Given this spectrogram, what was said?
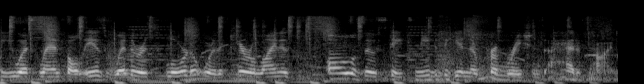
the U.S. landfall is, whether it's Florida or the Carolinas, all of those states need to begin their preparations ahead of time.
